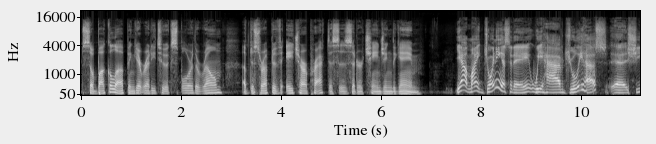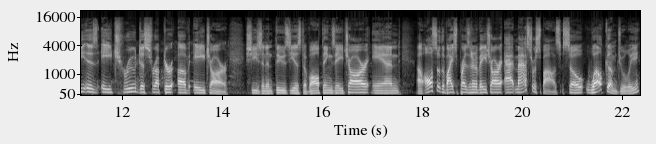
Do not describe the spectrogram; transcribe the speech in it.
So buckle up and get ready to explore the realm of disruptive HR practices that are changing the game. Yeah, Mike, joining us today, we have Julie Hess. Uh, she is a true disruptor of HR. She's an enthusiast of all things HR and uh, also the vice president of HR at Master Spas. So, welcome, Julie.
